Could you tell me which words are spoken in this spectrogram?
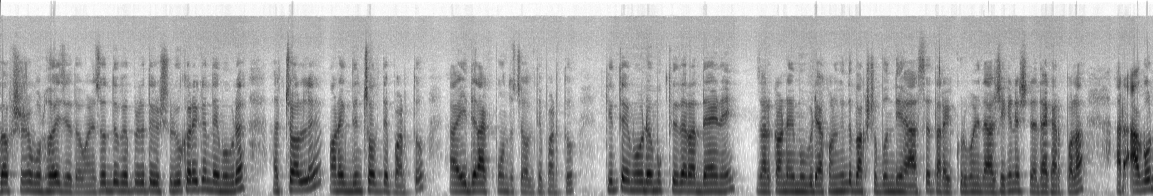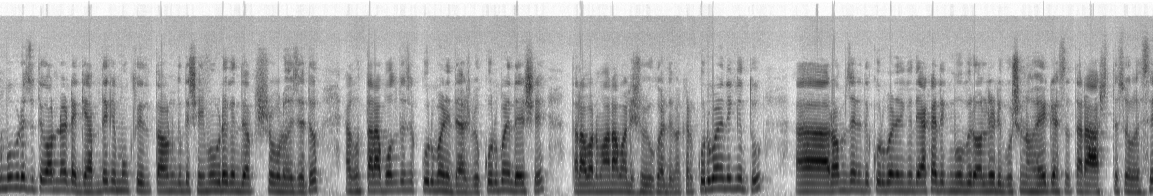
ব্যবসা সফল হয়ে যেত। মানে চোদ্দোই ফেব্রুয়ারি থেকে শুরু করে কিন্তু এই মুভিটা চললে অনেক দিন চলতে পারতো ঈদের আগ পর্যন্ত চলতে পারতো। কিন্তু এই মুভিটা মুক্তি তারা দেয় নেই, যার কারণে এই মুভিটা এখন কিন্তু বাক্সবন্দি আছে, তারা এই কুরবানি আসে কিনা সেটা দেখার পালা। আর আগুন মুভিটা যদি অন্য একটা গ্যাপ দেখে মুক্তি দিত, তখন কিন্তু সেই মুভিটা কিন্তু ব্যবসা সফল হয়ে যেত। এখন তারা বলতেছে কুরবানিতে আসবে, কুরবানিতে এসে তারা আবার মারামারি শুরু করে দেবে। কারণ কুরবানিতে কিন্তু আহ, রমজানিতে কুরবানিতে কিন্তু একাধিক মুভির অলরেডি ঘোষণা হয়ে গেছে তারা আসতে চলেছে।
